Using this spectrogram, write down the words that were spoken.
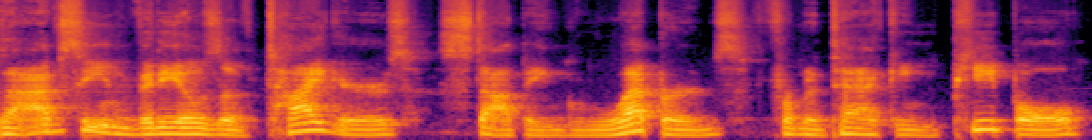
I've seen videos of tigers stopping leopards from attacking people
